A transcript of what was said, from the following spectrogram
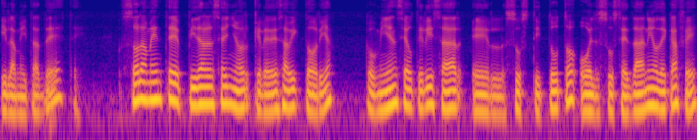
y la mitad de este. solamente pida al Señor que le dé esa victoria, comience a utilizar el sustituto o el sucedáneo de café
